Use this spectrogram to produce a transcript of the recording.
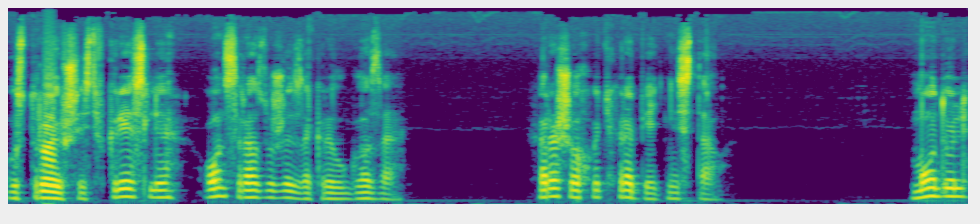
Устроившись в кресле, он сразу же закрыл глаза. Хорошо, хоть храпеть не стал. Модуль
